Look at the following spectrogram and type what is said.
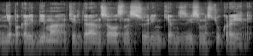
непоколебимо территориальную целостность, суверенитет, независимость Украины.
